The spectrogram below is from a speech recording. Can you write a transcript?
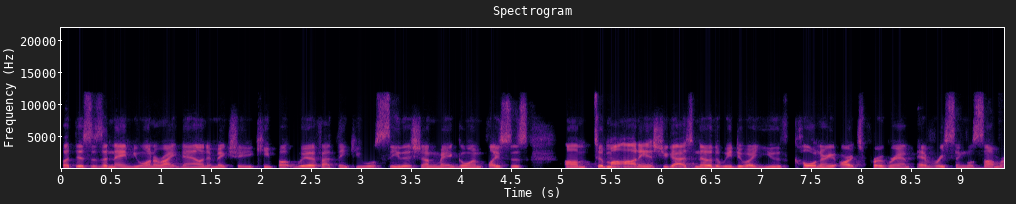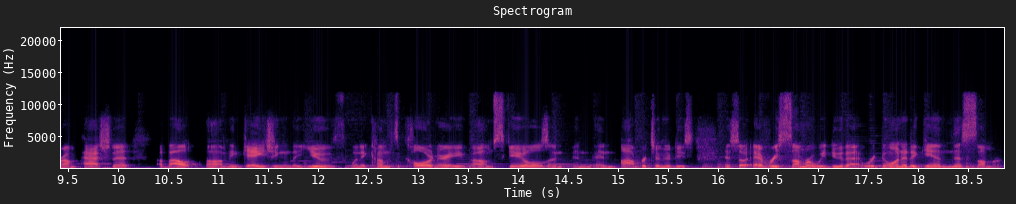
but this is a name you want to write down and make sure you keep up with. I think you will see this young man going places. Um, to my audience, you guys know that we do a youth culinary arts program every single summer. I'm passionate about um, engaging the youth when it comes to culinary um, skills and, and, and opportunities. And so every summer we do that. We're doing it again this summer.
